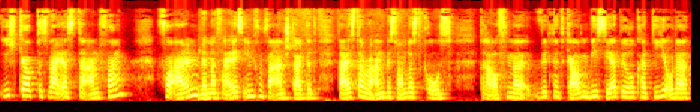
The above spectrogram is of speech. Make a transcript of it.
ich glaube, das war erst der Anfang. Vor allem, wenn man freies Impfen veranstaltet, da ist der Run besonders groß drauf. Man wird nicht glauben, wie sehr Bürokratie oder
